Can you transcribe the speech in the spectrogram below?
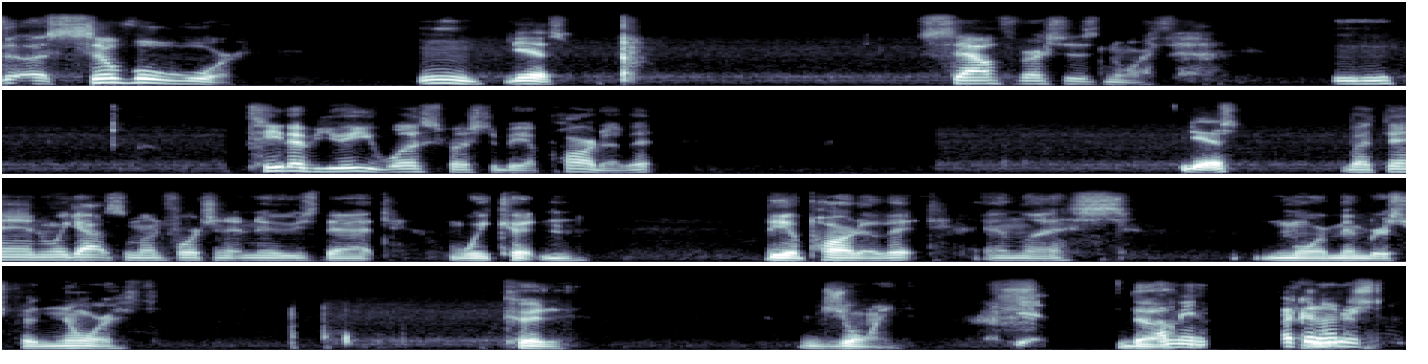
the uh, Civil War, Mm, yes. South versus North. Mm-hmm. TWE was supposed to be a part of it, Yes. but then we got some unfortunate news that we couldn't be a part of it unless more members for the North could join. Yeah. The, I mean, I could Yeah. understand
